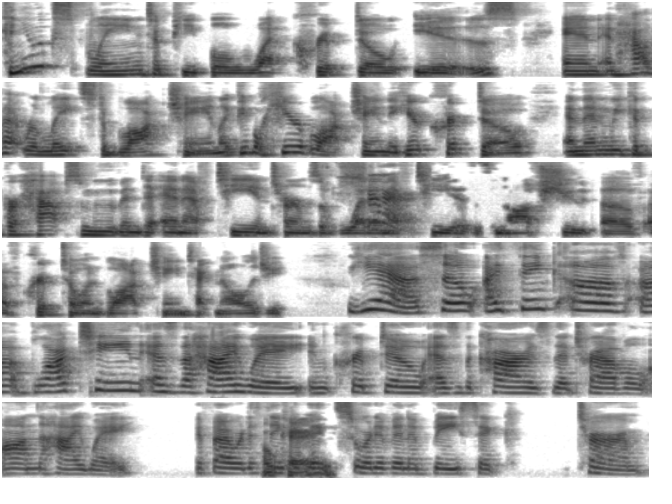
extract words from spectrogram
Can you explain to people what crypto is? And and how that relates to blockchain like people hear blockchain they hear crypto and then we could perhaps move into nft in terms of what sure. nft is it's an offshoot of of crypto and blockchain technology yeah, so I think of uh, blockchain as the highway and crypto as the cars that travel on the highway. If I were to think okay. of it sort of in a basic term,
